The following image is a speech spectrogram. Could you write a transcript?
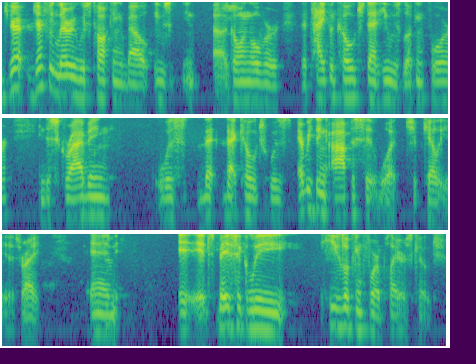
Je- Jeffrey Lurie was talking about, he was uh, going over the type of coach that he was looking for and describing was that that coach was everything opposite what Chip Kelly is, right? And it, it's basically he's looking for a player's coach.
